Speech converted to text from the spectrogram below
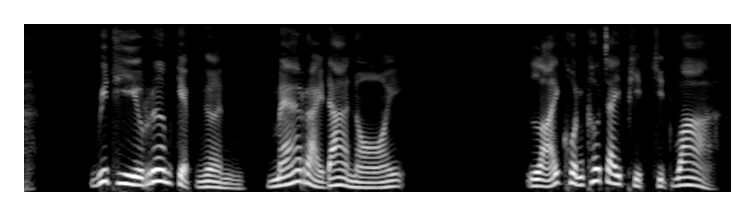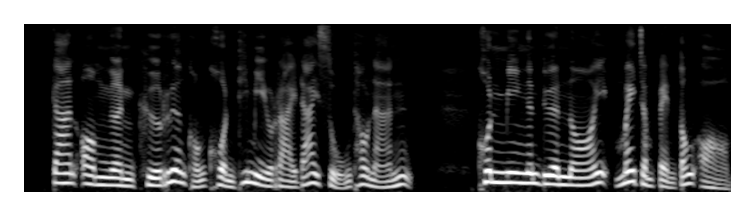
5. วิธีเริ่มเก็บเงิน แม้รายได้น้อย หลายคนเข้าใจผิดคิดว่า การออมเงินคือเรื่องของคนที่มีรายได้สูงเท่านั้น คนมีเงินเดือนน้อยไม่จำเป็นต้องออม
